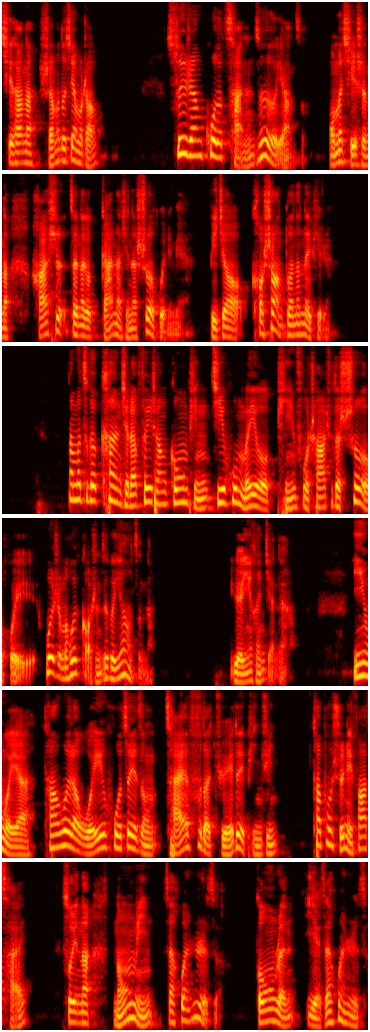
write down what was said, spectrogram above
其他呢什么都见不着。虽然过得惨成这个样子，我们其实呢还是在那个橄榄型的社会里面比较靠上端的那批人。那么这个看起来非常公平、几乎没有贫富差距的社会，为什么会搞成这个样子呢？原因很简单。因为啊，他为了维护这种财富的绝对平均，他不许你发财，所以呢，农民在混日子，工人也在混日子。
